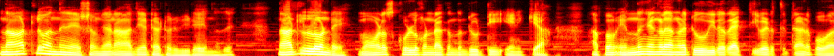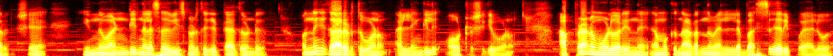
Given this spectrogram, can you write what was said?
നാട്ടിൽ വന്നതിന് ശേഷം ഞാൻ ആദ്യമായിട്ടാട്ടോ ഒരു വീഡിയോ ചെയ്യുന്നത്. നാട്ടിലുള്ളതുകൊണ്ടേ മോളെ സ്കൂളിൽ കൊണ്ടാക്കുന്ന ഡ്യൂട്ടി എനിക്കാണ് അപ്പം എന്നും ഞങ്ങൾ ഞങ്ങളുടെ ടൂ വീലർ ആക്റ്റീവ് എടുത്തിട്ടാണ് പോവാറ്. പക്ഷേ ഇന്ന് വണ്ടി ഇന്നലെ സർവീസിനടുത്ത് കിട്ടാത്തതുകൊണ്ട് ഒന്നെങ്കിൽ കാർ എടുത്ത് പോകണം അല്ലെങ്കിൽ ഓട്ടോറിക്ഷയ്ക്ക് പോകണം അപ്പോഴാണ് മോൾ പറയുന്നത് നമുക്ക് നടന്ന് മെല്ലെ ബസ് കയറിപ്പോയാലോ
